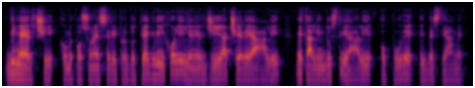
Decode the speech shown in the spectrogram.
di merci come possono essere i prodotti agricoli, l'energia, cereali, metalli industriali oppure il bestiame.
